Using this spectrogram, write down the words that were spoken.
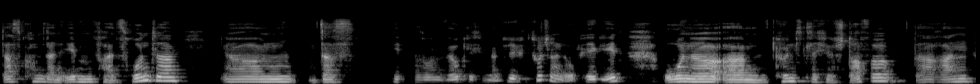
Das kommt dann ebenfalls runter, ähm, dass die Person wirklich in natürlichen Zustand in OP geht, ohne ähm, künstliche Stoffe daran,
